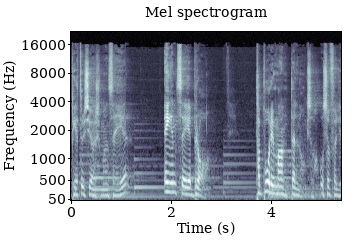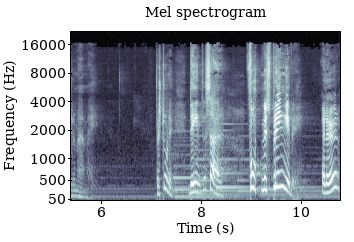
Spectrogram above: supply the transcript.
Petrus gör som han säger. Ängeln säger bra, ta på dig manteln också och så följer du med mig. Förstår ni? Det är inte så här, fort nu springer vi, eller hur?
